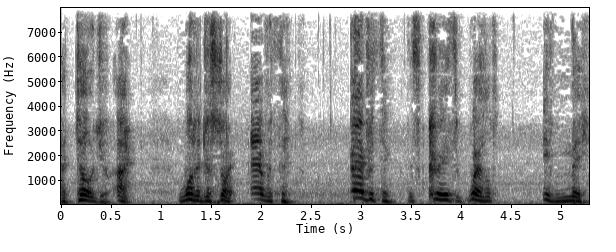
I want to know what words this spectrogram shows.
I told you, I want to destroy everything. Everything. This crazy world. Even me.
